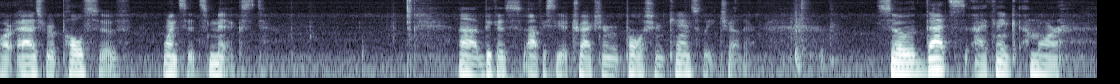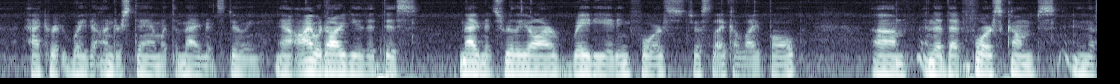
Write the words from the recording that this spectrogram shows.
or as repulsive once it's mixed uh, because obviously attraction and repulsion cancel each other. So that's, I think, a more accurate way to understand what the magnet's doing. Now, I would argue that this magnets really are radiating force, just like a light bulb, um, and that that force comes in the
